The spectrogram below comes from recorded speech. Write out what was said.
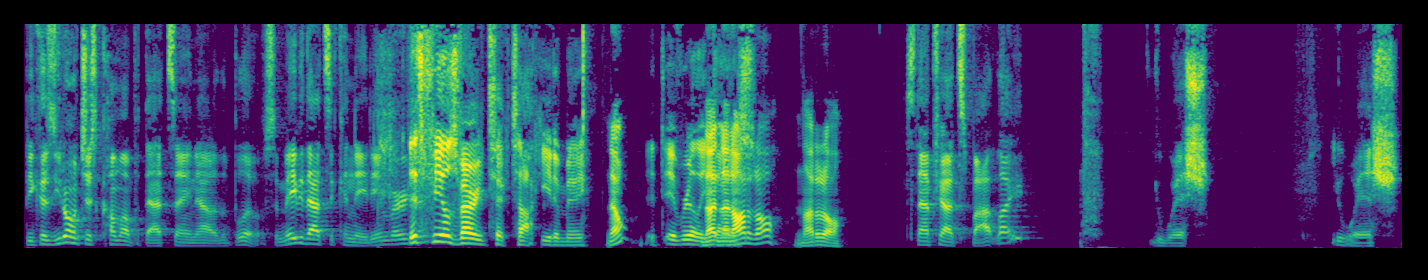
because you don't just come up with that saying out of the blue. So maybe that's a Canadian version. This feels very TikTok-y to me. No, It, it really not, does. not at all, not at all. Snapchat Spotlight. You wish. You wish.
